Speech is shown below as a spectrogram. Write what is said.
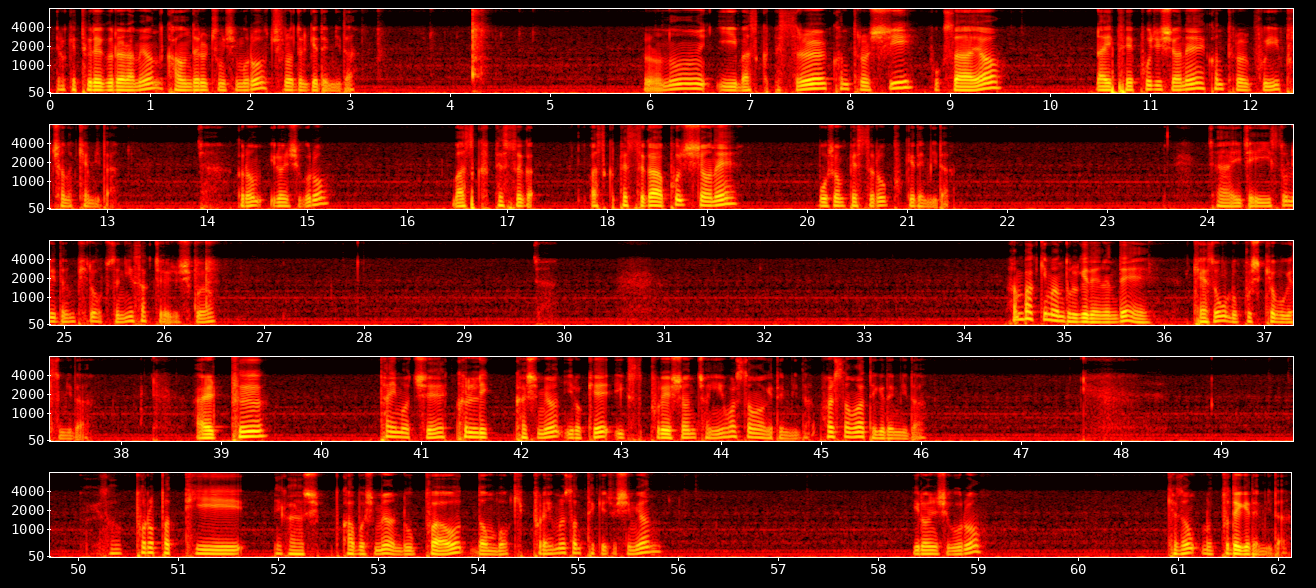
이렇게 드래그를 하면 가운데를 중심으로 줄어들게 됩니다. 그런 후 이 마스크 패스를 컨트롤 C 복사하여 라이트의 포지션에 컨트롤 V 붙여넣기 합니다. 자, 그럼 이런 식으로 마스크 패스가 마스크 패스가 포지션에 모션 패스로 붙게 됩니다. 자, 이제 이 솔리드는 필요 없으니 삭제해 주시고요. 한 바퀴만 돌게 되는데 계속 루프 시켜 보겠습니다. Alt 타임워치에 클릭하시면 이렇게 익스프레션 창이 활성화하게 됩니다. 활성화되게 됩니다. 그래서 프로퍼티에 가보시면 루프 아웃 넘버 키프레임을 선택해 주시면 이런 식으로 계속 루프 되게 됩니다.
